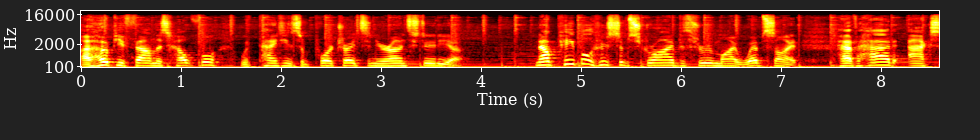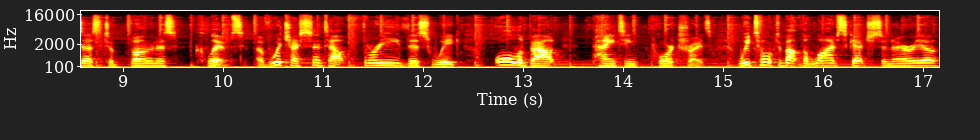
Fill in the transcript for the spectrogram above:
I hope you found this helpful with painting some portraits in your own studio. Now, people who subscribed through my website have had access to bonus clips, of which I sent out three this week, all about painting portraits. We talked about the live sketch scenario,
